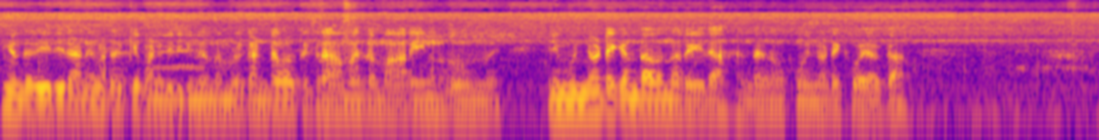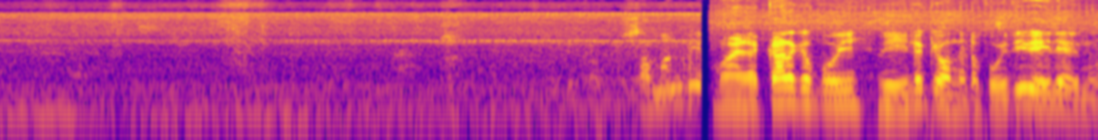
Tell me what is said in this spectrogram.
ഇങ്ങനത്തെ രീതിയിലാണ് ഇവിടെയൊക്കെ പണിതിരിക്കുന്നത്. നമ്മൾ കണ്ട പോലത്തെ ഗ്രാമമെല്ലാം മാറിയെന്ന് തോന്നുന്നു. ഇനി മുന്നോട്ടേക്ക് എന്താവുമെന്ന് അറിയില്ല. എന്തായാലും നമുക്ക് മുന്നോട്ടേക്ക് പോയേക്കാം. മഴക്കാലൊക്കെ പോയി വെയിലൊക്കെ വന്നിട്ടോ. പൊരി വെയിലായിരുന്നു.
